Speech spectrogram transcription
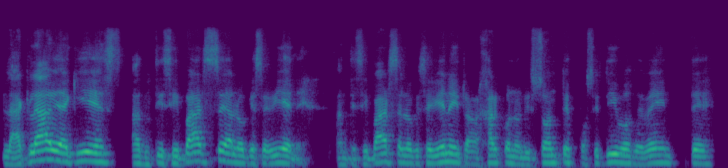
la clave aquí es anticiparse a lo que se viene, anticiparse a lo que se viene y trabajar con horizontes positivos de 20,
